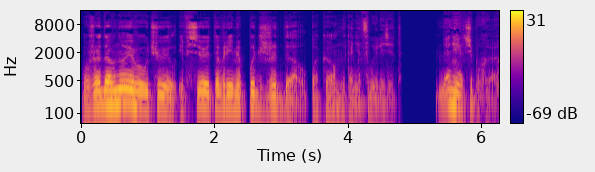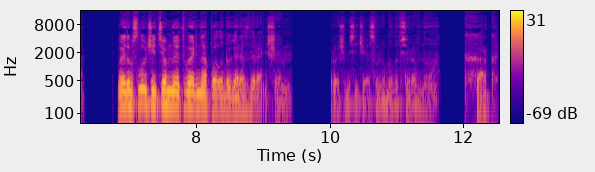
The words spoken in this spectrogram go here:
уже давно его учуял и все это время поджидал, пока он, наконец, вылезет. Да нет, чепуха. В этом случае темная тварь напала бы гораздо раньше. Впрочем, сейчас уже было все равно. Кхарк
